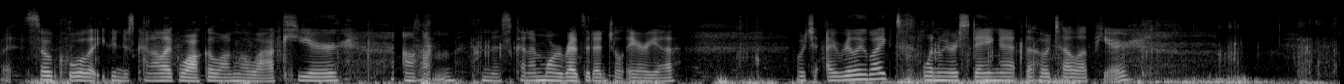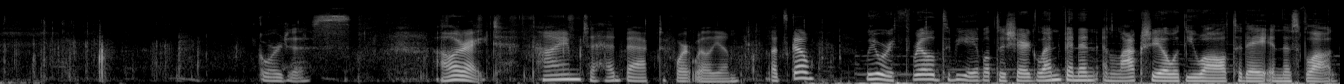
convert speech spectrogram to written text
But it's so cool that you can just kind of like walk along the loch here um, in this kind of more residential area, which I really liked when we were staying at the hotel up here. Gorgeous. All right, time to head back to Fort William. Let's go. We were thrilled to be able to share Glenfinnan and Loch Shiel with you all today in this vlog.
